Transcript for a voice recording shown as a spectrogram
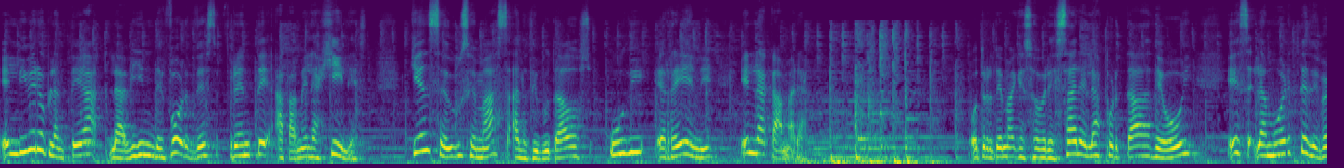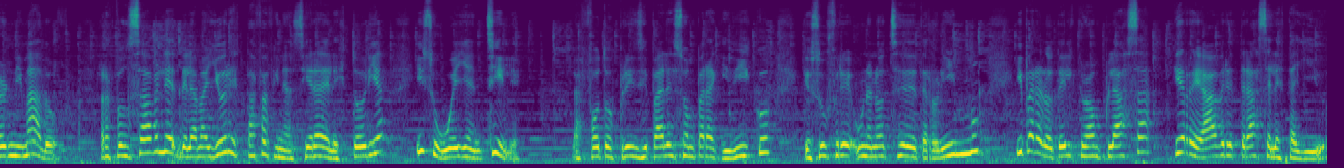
el libro plantea la VIN de Bordes frente a Pamela Giles, quien seduce más a los diputados UDI-RN en la Cámara. Otro tema que sobresale en las portadas de hoy es la muerte de Bernie Madoff, responsable de la mayor estafa financiera de la historia y su huella en Chile. Las fotos principales son para Kidiko, que sufre una noche de terrorismo, y para el Hotel Crown Plaza, que reabre tras el estallido.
